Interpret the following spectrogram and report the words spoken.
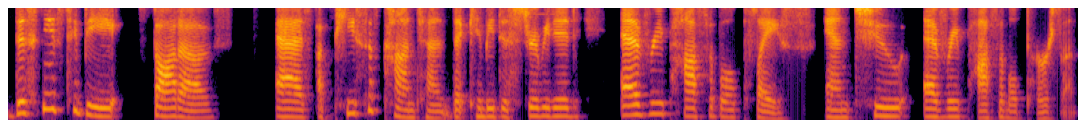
This needs to be thought of as a piece of content that can be distributed every possible place and to every possible person.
